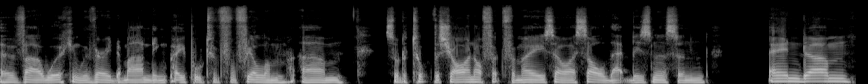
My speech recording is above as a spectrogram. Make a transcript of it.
of uh, working with very demanding people to fulfil them um, sort of took the shine off it for me. So I sold that business and and um,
